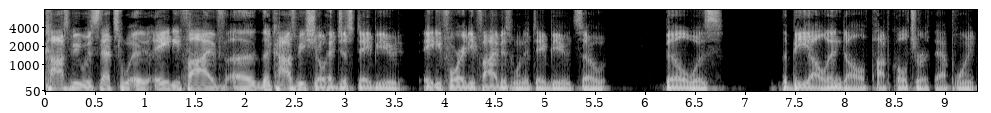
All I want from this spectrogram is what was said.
Cosby was, that's 85. Uh, the Cosby show had just debuted. 84, 85 is when it debuted. So, Bill was the be all end all of pop culture at that point.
